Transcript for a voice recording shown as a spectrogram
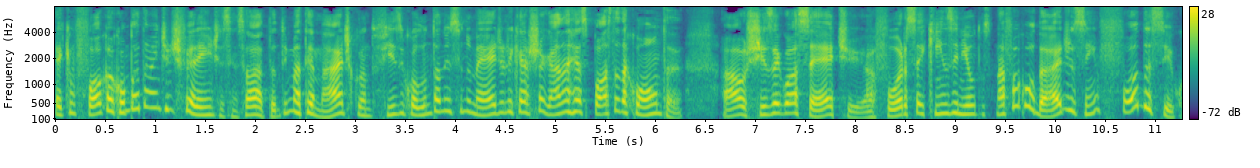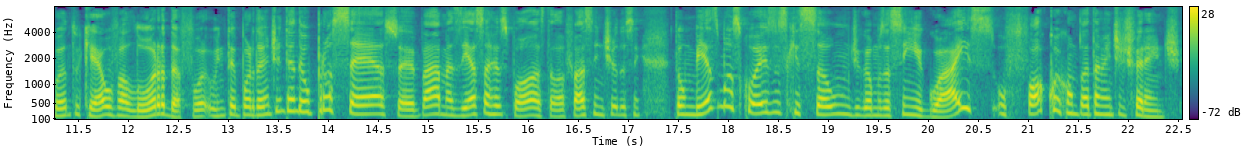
é que o foco é completamente diferente, assim, lá, tanto em matemática quanto físico, o aluno tá no ensino médio, ele quer chegar na resposta da conta. Ah, o x é igual a 7, a força é 15 newtons. Na faculdade, assim, foda-se quanto que é o valor da força. O importante é entender o processo, é, ah, mas e essa resposta, ela faz sentido, assim. Então, mesmo as coisas que são, digamos assim, iguais, o foco é completamente diferente.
